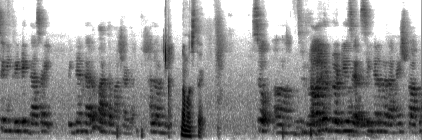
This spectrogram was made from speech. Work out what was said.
సినీ క్రిటిక్ దాసరి. విజ్ఞాన్ గారు వారితో మాట్లాడదాం. హలో అండి. నమస్తే. So Tollywood producer Singanamala Ramesh Babu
